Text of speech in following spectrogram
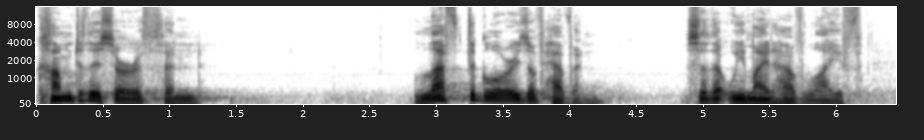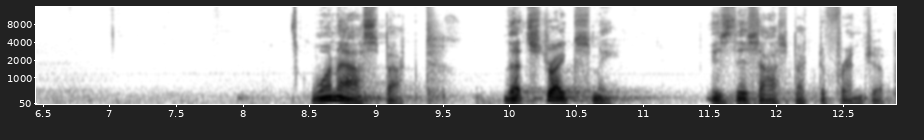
come to this earth and left the glories of heaven so that we might have life, one aspect that strikes me is this aspect of friendship.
